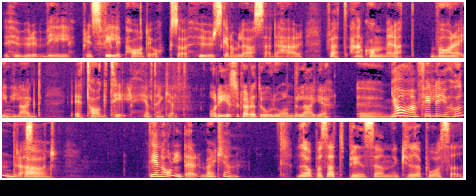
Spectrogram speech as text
hur vill prins Philip ha det också? Hur ska de lösa det här? För att han kommer att vara inlagd ett tag till, helt enkelt. Och det är såklart ett oroande läge. Ehm, ja, han fyller ju hundra snart. Ja. Det är en ålder, verkligen. Vi hoppas att prinsen kryar på sig.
